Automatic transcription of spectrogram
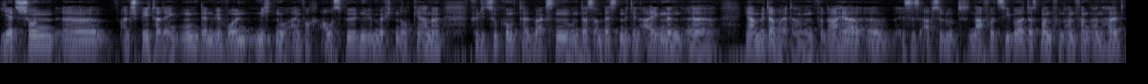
jetzt schon äh, an später denken, denn wir wollen nicht nur einfach ausbilden, wir möchten auch gerne für die Zukunft halt wachsen und das am besten mit den eigenen äh, ja, Mitarbeitern. Und von daher äh, ist es absolut nachvollziehbar, dass man von Anfang an halt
